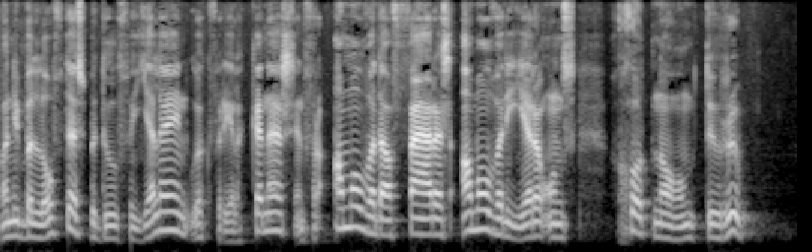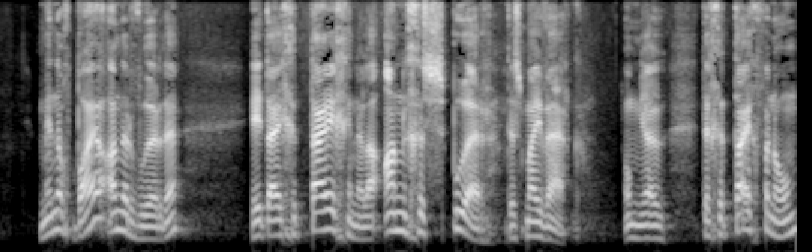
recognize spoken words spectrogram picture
Want die belofte is bedoel vir julle en ook vir julle kinders en vir almal wat daar ver is, almal wat die Here ons God na hom toe roep. Met nog baie ander woorde het hy getuig en hulle aangespoor. Dis my werk om jou te getuig van hom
